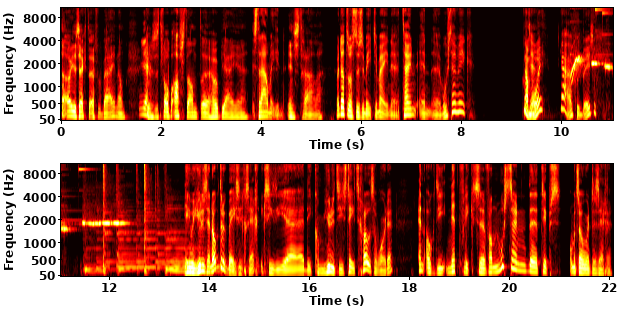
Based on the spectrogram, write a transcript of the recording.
oh, je zegt er even bij. En dan Ja. kunnen ze het wel op afstand, eh, hoop jij, eh, Straal me in. instralen. Maar dat was dus een beetje mijn eh, tuin- en eh moestuinweek. Goed, nou, hè? mooi. Ja, goed bezig. hey, maar jullie zijn ook druk bezig, zeg. Ik zie die, eh, die community steeds groter worden. En ook die Netflix eh, van moestuin eh, tips, om het zo maar te zeggen.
